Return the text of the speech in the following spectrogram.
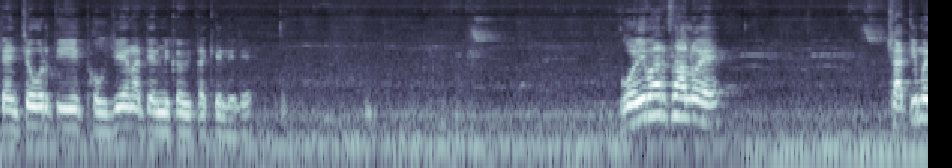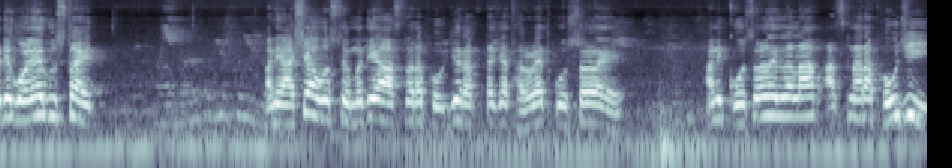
त्यांच्यावरती एक फौजी आहे ना त्यांनी कविता केलेली आहे. गोळीबार चालू आहे. छातीमध्ये गोळ्या घुसत आहेत. आणि अशा अवस्थेमध्ये असणारा फौजी रक्ताच्या थरव्यात कोसळला आहे आणि कोसळलेला असणारा फौजी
